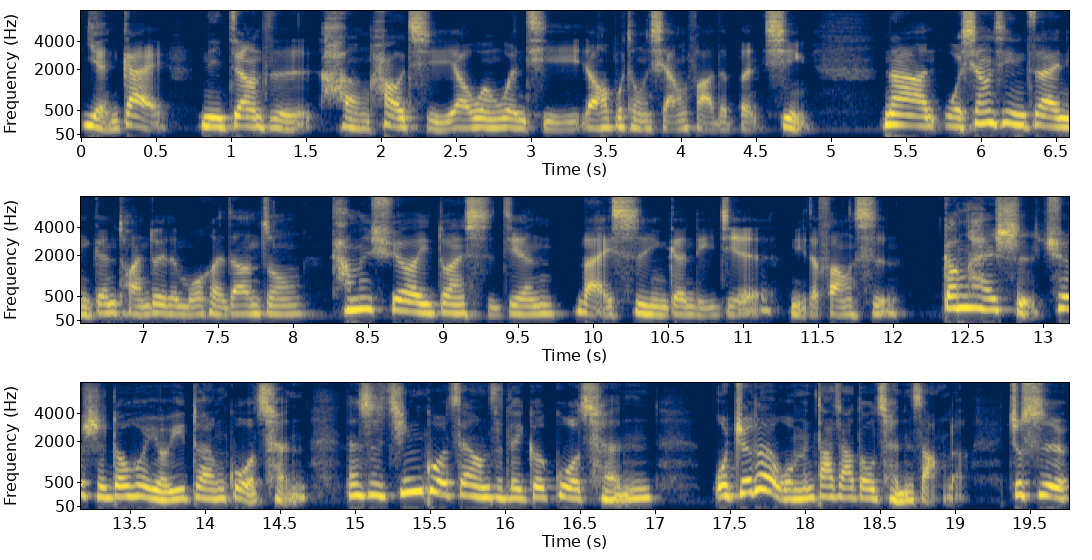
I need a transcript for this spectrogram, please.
掩盖你这样子很好奇要问问题，然后不同想法的本性。那我相信，在你跟团队的磨合当中，他们需要一段时间来适应跟理解你的方式。刚开始确实都会有一段过程，但是经过这样子的一个过程。我觉得我们大家都成长了，就是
